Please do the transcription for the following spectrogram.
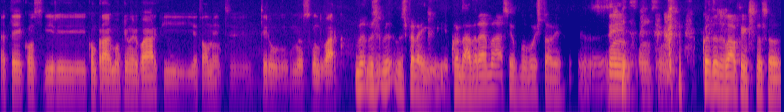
até conseguir eh, comprar o meu primeiro barco e, atualmente ter o, o meu segundo barco. Mas, mas, mas, espera aí, quando há drama há sempre uma boa história. Sim, sim, sim. Contas lá o que é que se passou.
